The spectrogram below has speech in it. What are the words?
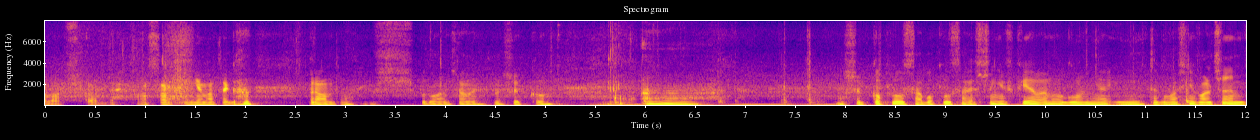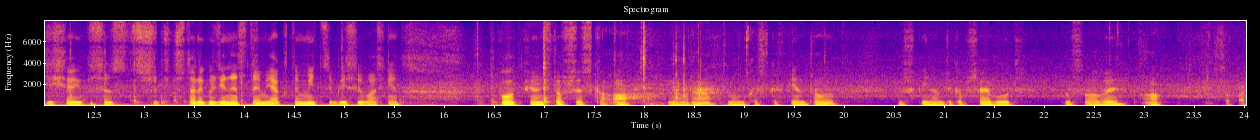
O masz, kurde, o sorry, nie ma tego prądu, już podłączony na szybko. Szybko plusa, bo plusa jeszcze nie wpięłem ogólnie i tak właśnie walczyłem dzisiaj przez 3-4 godziny z tym, jak w tym Mitsubishi właśnie podpiąć to wszystko. O, dobra, mam kostkę wpiętą. Już wpinam tylko przewód plusowy. O, super,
